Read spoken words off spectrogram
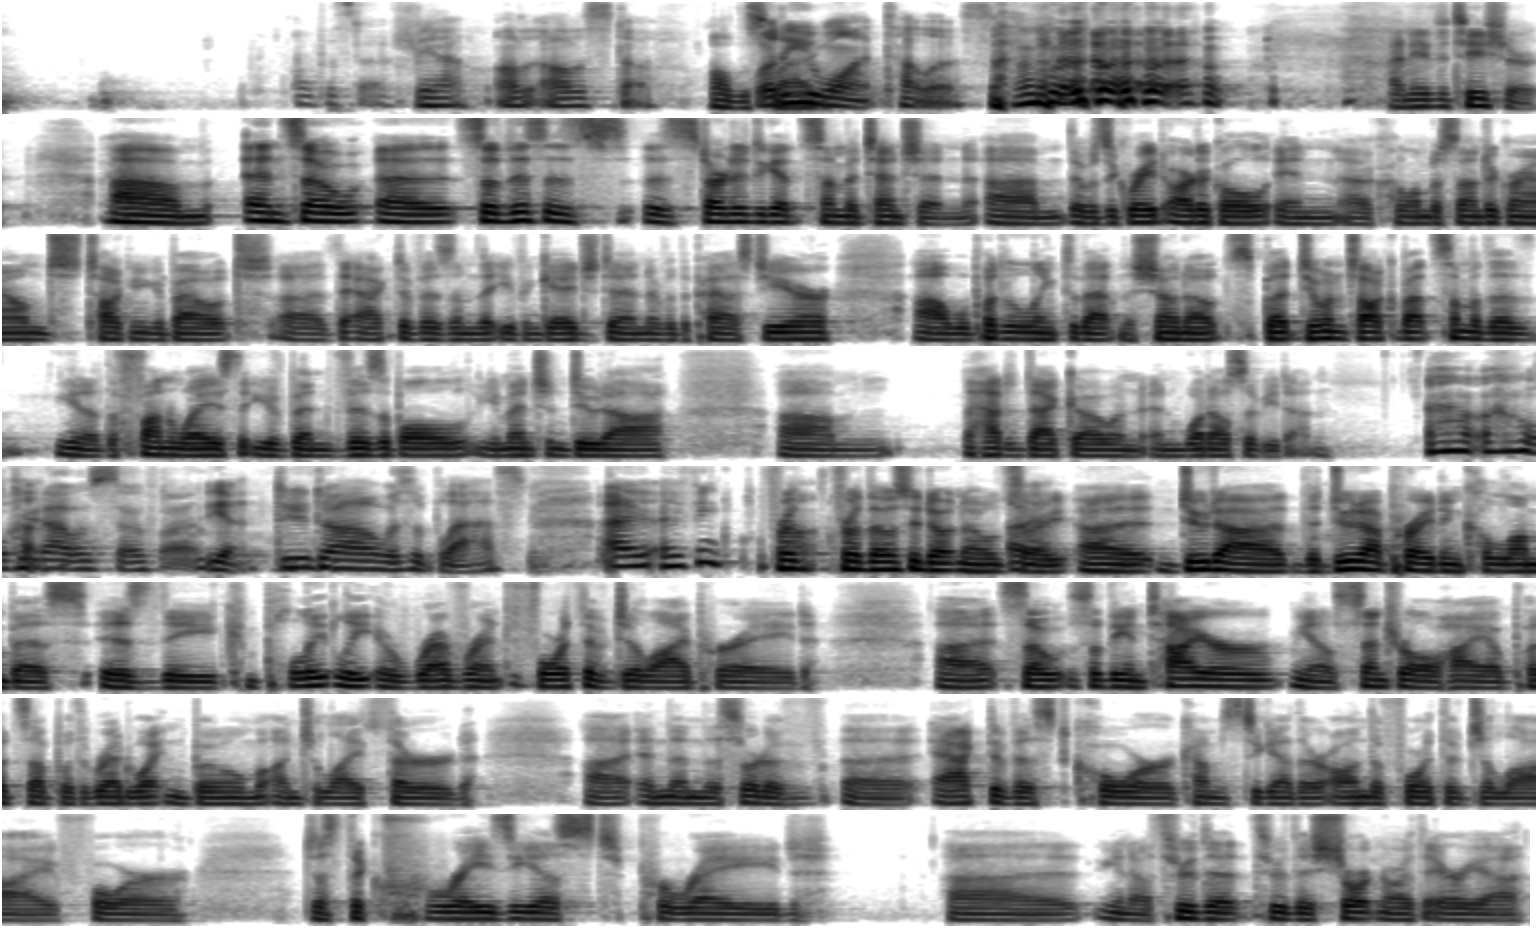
All the stuff. Yeah, all all the stuff. All the What do you want? Tell us. I need a T-shirt. Um, and so, uh, so this has, has started to get some attention. Um, there was a great article in uh, Columbus Underground talking about uh, the activism that you've engaged in over the past year. Uh, we'll put a link to that in the show notes. But do you want to talk about some of the, you know, the fun ways that you've been visible? You mentioned Doodah. Um, how did that go, and, and what else have you done? Dude, that was so fun. yeah, Doodah was a blast. I, I think For for those who don't know, sorry, uh, Doodah, the Doodah Parade in Columbus is the completely irreverent Fourth of July parade. Uh, so so the entire you know Central Ohio puts up with Red, White, and Boom on July third. Uh, and then the sort of uh, activist core comes together on the Fourth of July for just the craziest parade uh, you know, through the through the short north area.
